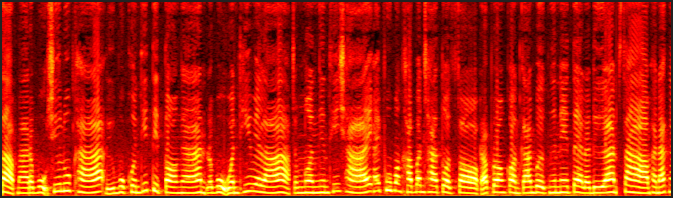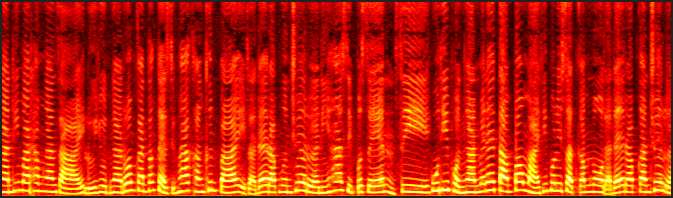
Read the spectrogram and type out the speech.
ศัพท์มาระบุชื่อลูกค้า หรือบุคคลที่ติดต่องาน ระบุวันที่เวลาจำนวนเงินที่ใช้ ให้ผู้บังคับบัญชาตรวจสอบ รับรองก่อนการเบิกเงินในแต่ละเดือน 3. พนักงานที่มาทำงานสาย หรือหยุดงานร่วมกันตั้งแต่ 15 ครั้งขึ้นไป จะได้รับเงินช่วยเหลือนี้ 50% 4. ผู้ที่ผลงานไม่ได้ตามเป้าหมายที่บริษัทกำหนด จะได้รับการช่วยเหลือ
